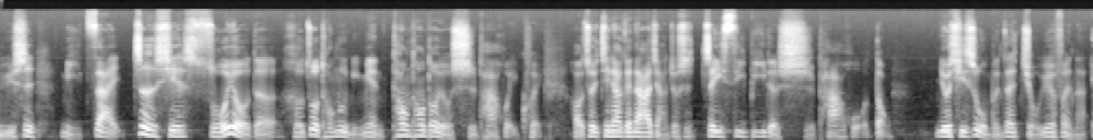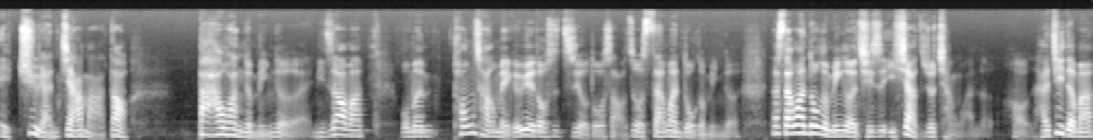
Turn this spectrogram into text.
于是你在这些所有的合作通路里面，通通都有十趴回馈。好，所以今天要跟大家讲，就是 JCB 的十趴活动。尤其是我们在九月份呢、啊，诶，居然加码到八万个名额，诶，你知道吗？我们通常每个月都是只有多少？只有三万多个名额。那三万多个名额其实一下子就抢完了。好，还记得吗？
